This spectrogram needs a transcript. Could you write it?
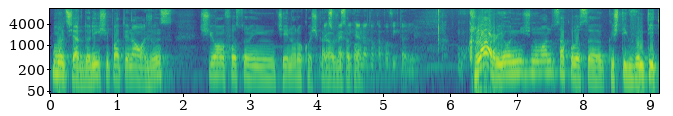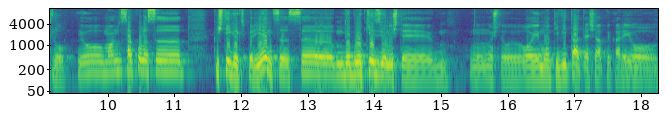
mulți și-ar dori și poate n-au ajuns și eu am fost unul din cei norocoși care Deci, au ajuns practic, ai acolo. luat-o ca pe o victorie. Clar, eu nici nu m-am dus acolo să câștig vreun titlu. Eu m-am dus acolo să câștig experiență, să îmi deblochez eu niște, nu, nu știu, o emotivitate așa pe care eu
